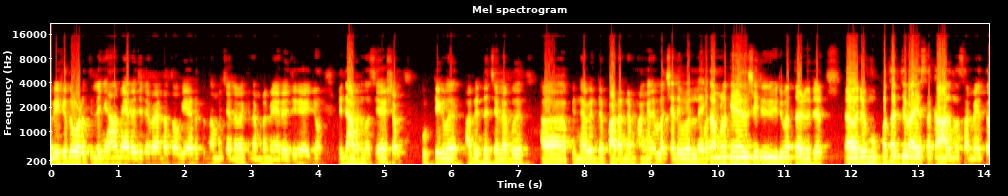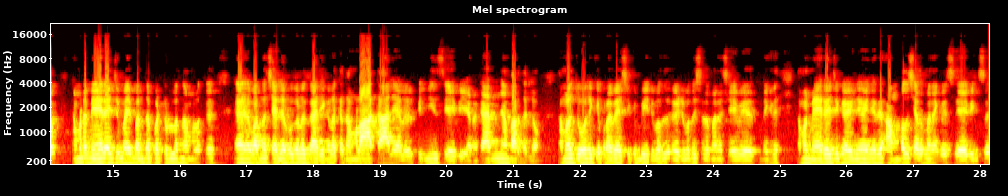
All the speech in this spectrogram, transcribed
വിഹിതം എടുത്തില്ലെങ്കിൽ ആ മാരേജിന് വേണ്ട തുകയെടുത്ത് നമ്മൾ ചെലവാക്കി നമ്മുടെ മാരേജ് കഴിഞ്ഞു. പിന്നെ അവിടുന്ന് ശേഷം കുട്ടികൾ അവരുടെ ചെലവ് പിന്നെ അവരുടെ പഠനം അങ്ങനെയുള്ള ചെലവുകളിലേക്ക്. നമ്മൾക്ക് ഏകദേശം ഇരു- ഇരുപത്തേഴ് ഒരു ഒരു മുപ്പത്തഞ്ച് വയസ്സൊക്കെ ആകുന്ന സമയത്തും നമ്മുടെ മാരേജുമായി ബന്ധപ്പെട്ടുള്ള നമ്മൾക്ക് വന്ന ചെലവുകളും കാര്യങ്ങളൊക്കെ നമ്മൾ ആ കാലയളവിൽ പിന്നെയും സേവ് ചെയ്യണം. കാരണം ഞാൻ പറഞ്ഞല്ലോ നമ്മൾ ജോലിക്ക് പ്രവേശിക്കുമ്പോൾ ഇരുപത് എഴുപത് ശതമാനം സേവ് ചെയ്തിട്ടുണ്ടെങ്കിൽ നമ്മൾ മാരേജ് കഴിഞ്ഞ് കഴിഞ്ഞാൽ അമ്പത് ശതമാനം സേവിങ്സ്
